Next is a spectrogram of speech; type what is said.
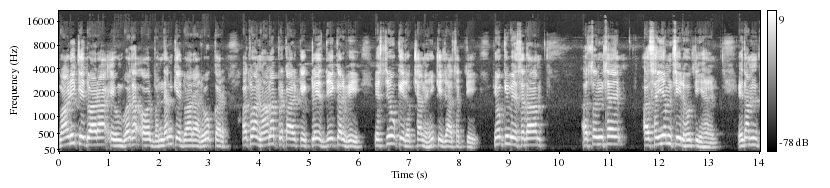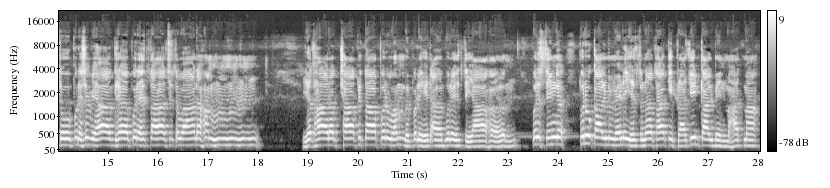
वाणी के द्वारा एवं वध और बंधन के द्वारा रोककर अथवा नाना प्रकार के क्लेश देकर भी स्त्रियों की रक्षा नहीं की जा सकती, क्योंकि वे सदा असंशय, असंयमशील होती हैं। इदम तो पुरुष व्याघ्र पुरस्तावान हम यथा रक्षा कृता पूर्व विपुल गुरु स्त्रिया पुरुष सिंह पूर्व काल में मैंने यह सुना था कि प्राचीन काल में महात्मा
